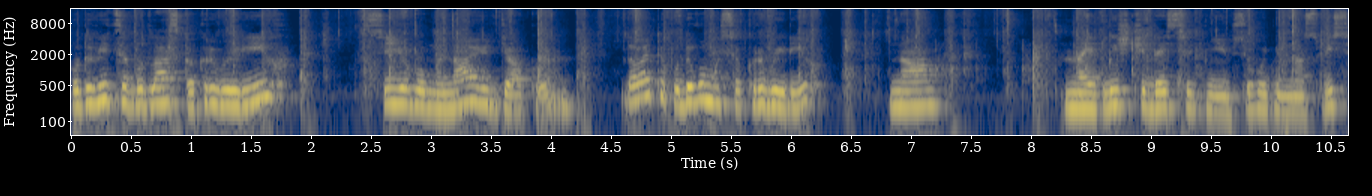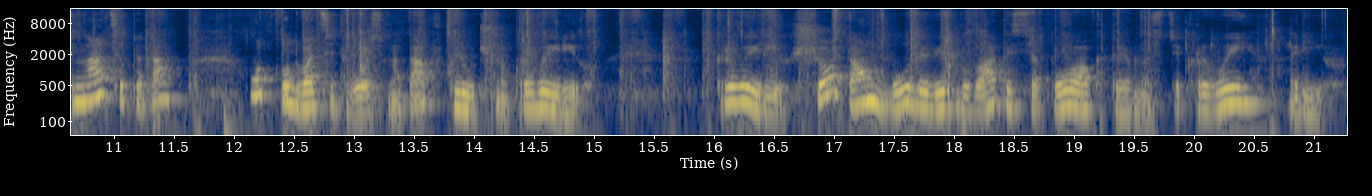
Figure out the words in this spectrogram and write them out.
Подивіться, будь ласка, кривий ріг. Всі його минають, дякую. Давайте подивимося кривий ріг на найближчі 10 днів. Сьогодні у нас 18, так? От по 28, так, включно, кривий ріг. Кривий ріг. Що там буде відбуватися по активності? Кривий ріг.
